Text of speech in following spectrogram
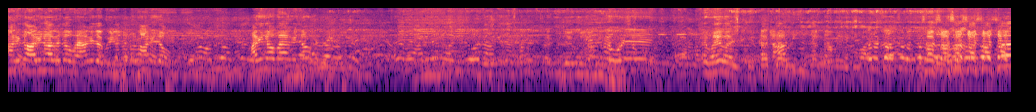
আগে যাও আগে না আগে যাও ভাই আগে যাও ভিডিও আগে যাও আগে যাও ভাই আগে যাও আগে যাও ভাই ভাই। চলো চলো চলো চলো চলো চলো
